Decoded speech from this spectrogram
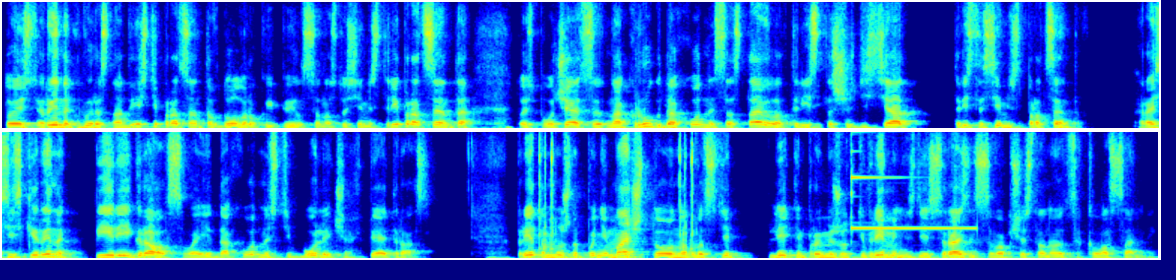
то есть рынок вырос на 200%, доллар укрепился на 173%, то есть получается на круг доходность составила 360 370%. Российский рынок переиграл в своей доходности более чем в 5 раз. При этом нужно понимать, что на 20-летнем промежутке времени здесь разница вообще становится колоссальной.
